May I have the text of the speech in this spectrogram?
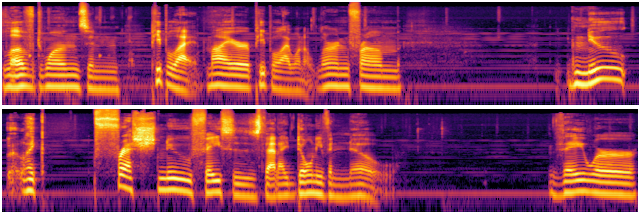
loved ones and people I admire, people I want to learn from, new like fresh new faces that I don't even know. They were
